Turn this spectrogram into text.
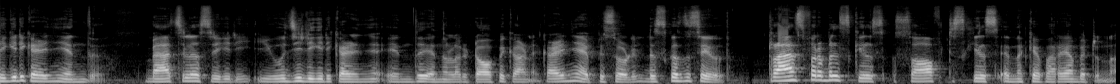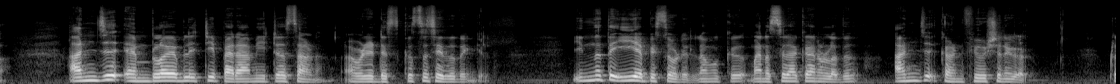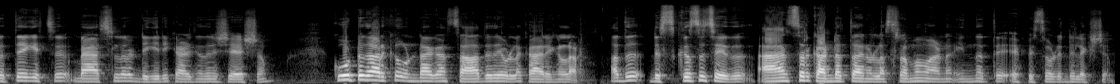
Degree കഴിഞ്ഞ് എന്ത്? Bachelors degree U G degree കഴിഞ്ഞ് എന്ത് എന്നുള്ളൊരു ടോപ്പിക്കാണ് കഴിഞ്ഞ എപ്പിസോഡിൽ ഡിസ്കസ് ചെയ്തത്. ട്രാൻസ്ഫറബിൾ സ്കിൽസ് സോഫ്റ്റ് സ്കിൽസ് എന്നൊക്കെ പറയാൻ പറ്റുന്ന അഞ്ച് എംപ്ലോയബിലിറ്റി പാരാമീറ്റേഴ്സാണ് അവിടെ ഡിസ്കസ് ചെയ്തതെങ്കിൽ. ഇന്നത്തെ ഈ എപ്പിസോഡിൽ നമുക്ക് മനസ്സിലാക്കാനുള്ളത് അഞ്ച് കൺഫ്യൂഷനുകൾ. പ്രത്യേകിച്ച് ബാച്ചിലർ ഡിഗ്രി കഴിഞ്ഞതിന് ശേഷം കൂട്ടുകാർക്ക് ഉണ്ടാകാൻ സാധ്യതയുള്ള കാര്യങ്ങളാണ്. അത് ഡിസ്കസ് ചെയ്ത് ആൻസർ കണ്ടെത്താനുള്ള ശ്രമമാണ് ഇന്നത്തെ എപ്പിസോഡിന്റെ ലക്ഷ്യം.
